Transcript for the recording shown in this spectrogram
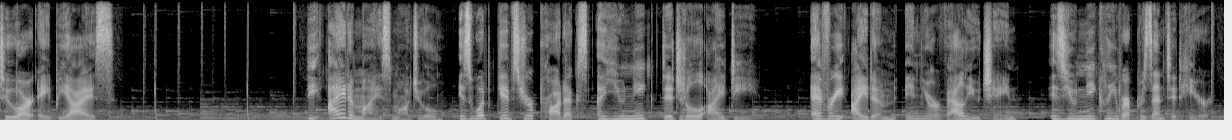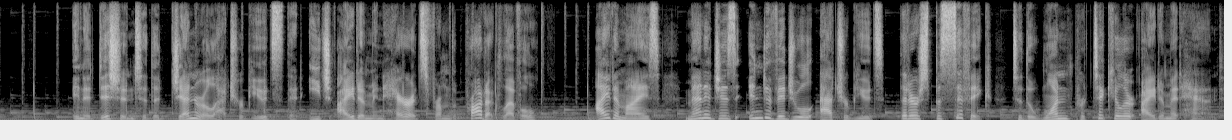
to our APIs. The Itemize module is what gives your products a unique digital ID. Every item in your value chain is uniquely represented here. In addition to the general attributes that each item inherits from the product level, Itemize manages individual attributes that are specific to the one particular item at hand.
